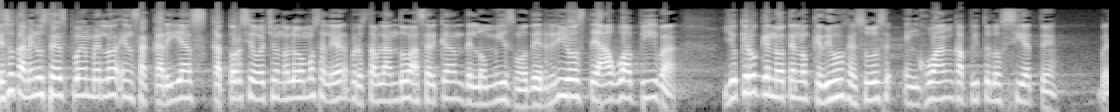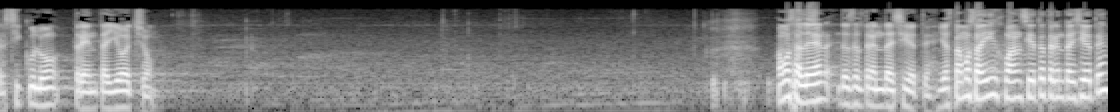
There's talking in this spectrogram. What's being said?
eso también ustedes pueden verlo en Zacarías 14:8, no lo vamos a leer, pero está hablando acerca de lo mismo, de ríos de agua viva. Yo quiero que noten lo que dijo Jesús en Juan capítulo 7, versículo 38. Vamos a leer desde el 37. ¿Ya estamos ahí? Juan 7, 37.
